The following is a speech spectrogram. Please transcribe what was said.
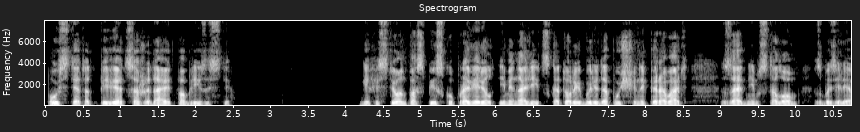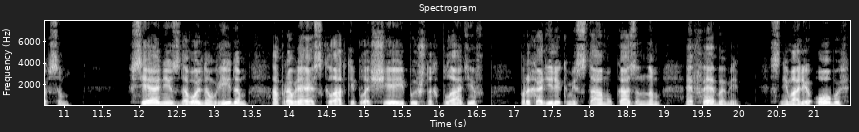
Пусть этот певец ожидает поблизости. Гефестион по списку проверил имена лиц, которые были допущены пировать за одним столом с Базилевсом. Все они с довольным видом, оправляя складки плащей и пышных платьев, проходили к местам, указанным эфебами, снимали обувь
